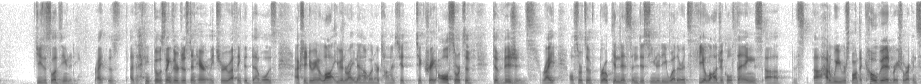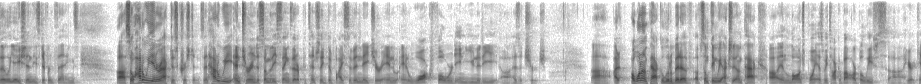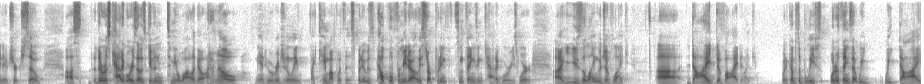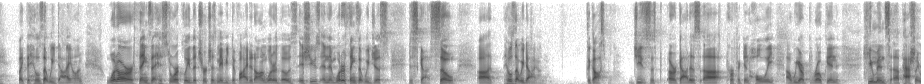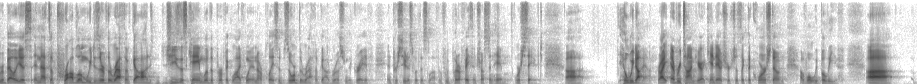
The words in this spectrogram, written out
Jesus loves unity, right? Those, I think those things are just inherently true. I think the devil is actually doing a lot, even right now in our times, to, to create all sorts of divisions, right? All sorts of brokenness and disunity, whether it's theological things, uh, this, uh, how do we respond to COVID, racial reconciliation, these different things. Uh, so, how do we interact as Christians? And how do we enter into some of these things that are potentially divisive in nature and, and walk forward in unity uh, as a church? Uh, I, I want to unpack a little bit of, of something we actually unpack uh, in Launch Point as we talk about our beliefs here at Candeo Church. So, uh, there was categories that was given to me a while ago. I don't know, man, who originally like came up with this, but it was helpful for me to at least start putting some things in categories where uh, you use the language of like uh, die, divide, and like when it comes to beliefs, what are things that we we die, like the hills that we die on? What are things that historically the church has maybe divided on? What are those issues? And then what are things that we just discussed? So, uh, hills that we die on, the gospel Jesus is, or God is uh, perfect and holy. Uh, we are broken humans, uh, passionately rebellious, and that's a problem. We deserve the wrath of God. Jesus came, lived the perfect life, went in our place, absorbed the wrath of God, rose from the grave, and pursued us with his love. If we put our faith and trust in him, we're saved. Uh, hill we die on, right? Every time here at Candeo Church, that's like the cornerstone of what we believe.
